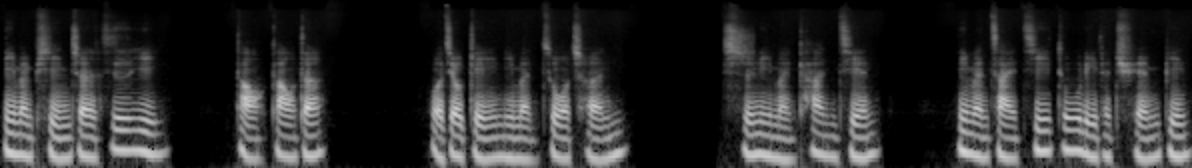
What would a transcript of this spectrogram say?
你们凭着私意祷告的，我就给你们做成，使你们看见你们在基督里的权柄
